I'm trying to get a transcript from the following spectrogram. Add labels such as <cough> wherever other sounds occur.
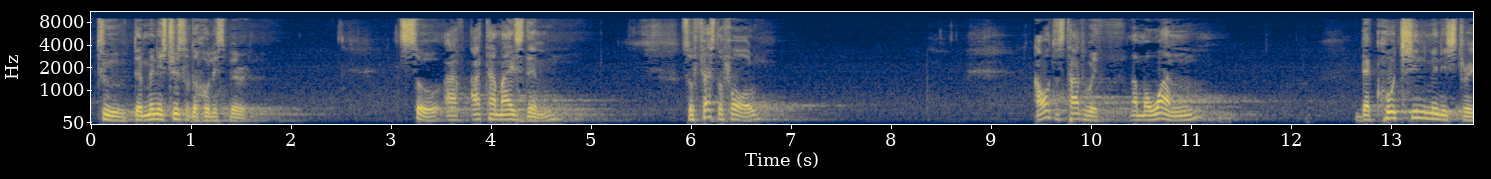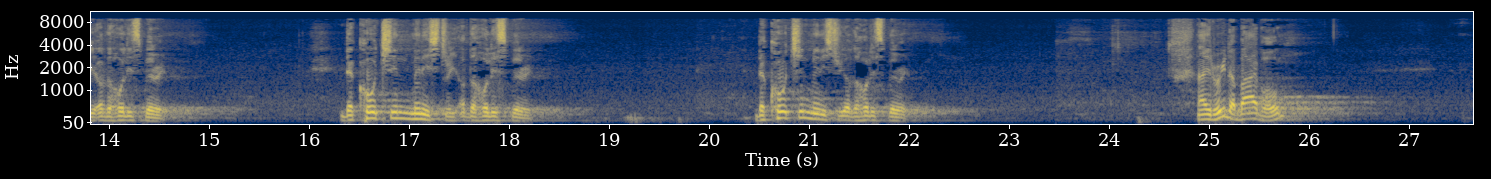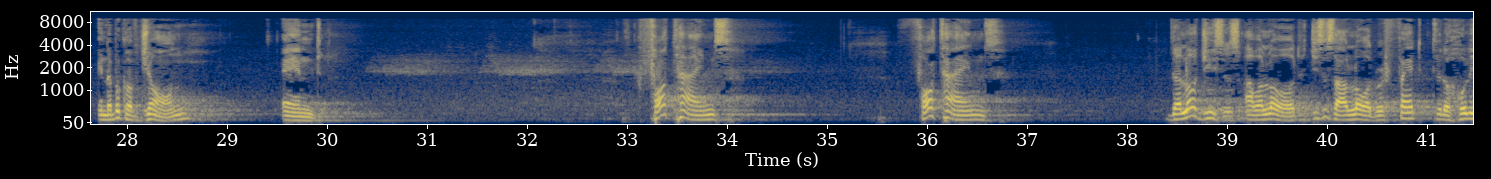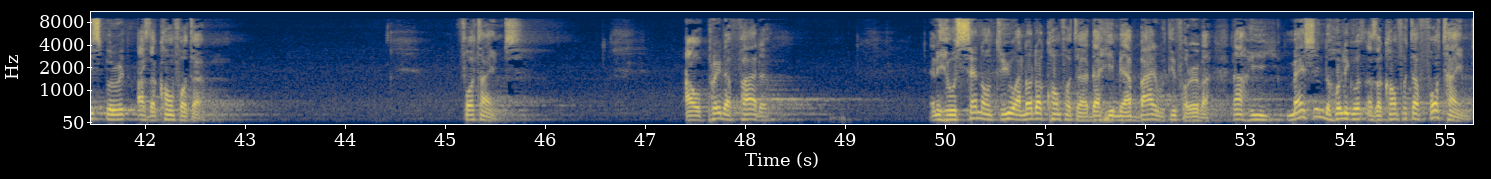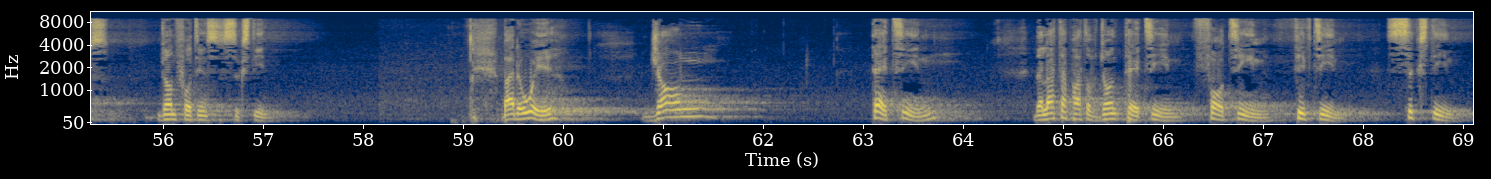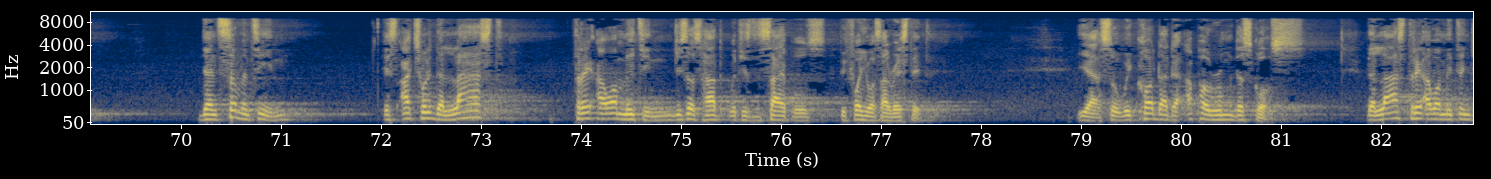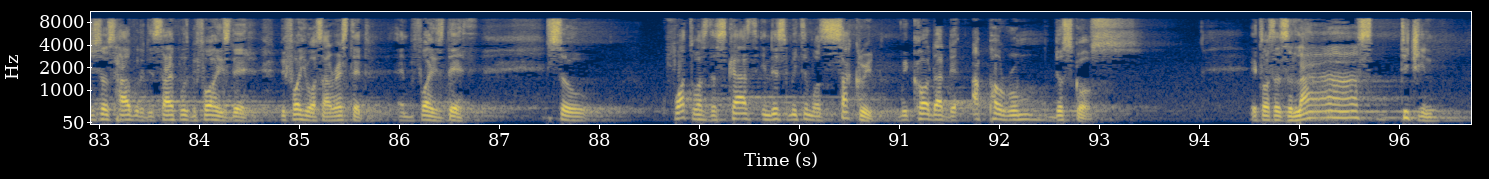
to the ministries of the Holy Spirit. So I've atomized them. So first of all, I want to start with number one, the coaching ministry of the Holy Spirit. The coaching ministry of the Holy Spirit. The coaching ministry of the Holy Spirit. Now you read the Bible in the book of John and four times, four times, the Lord Jesus, our Lord, Jesus our Lord, referred to the Holy Spirit as the comforter. Four times. I will pray the Father, and he will send unto you another comforter that he may abide with you forever. Now, he mentioned the Holy Ghost as a comforter four times. John 14, 16. By the way, John 13, the latter part of John 13, 14, 15, 16, then 17 is actually the last three hour meeting Jesus had with his disciples before he was arrested. Yeah, so we call that the upper room discourse. The last three hour meeting Jesus had with the disciples before his death, before he was arrested and before his death. So what was discussed in this meeting was sacred. We call that the upper room discourse. It was his last teaching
